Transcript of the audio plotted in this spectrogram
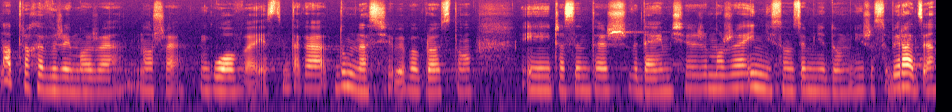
no, trochę wyżej może noszę głowę. Jestem taka dumna z siebie po prostu. I czasem też wydaje mi się, że może inni są ze mnie dumni, że sobie radzę.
